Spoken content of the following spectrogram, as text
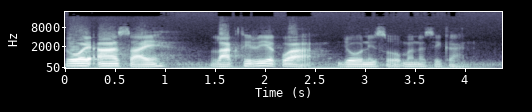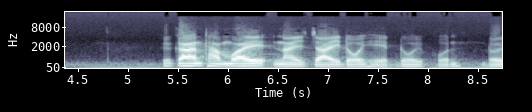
โดยอาศัยหลักที่เรียกว่าโยนิโสมนสิการ คือการทำไว้ในใจโดยเหตุโดยผล โดย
